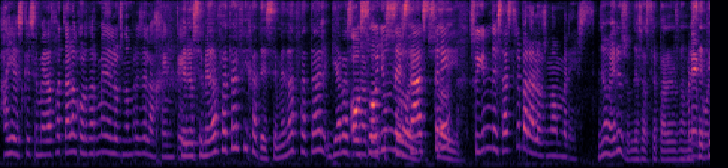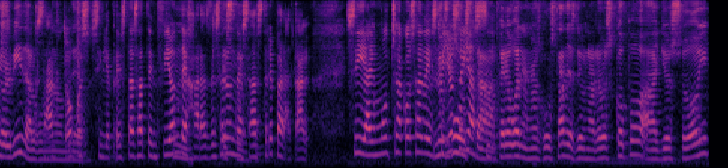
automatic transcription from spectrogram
ay, es que se me da fatal acordarme de los nombres de la gente. Pero se me da fatal, fíjate, se me da fatal, ya vas a o soy un desastre, soy. soy. un desastre para los nombres. No, eres un desastre para los nombres. Hombre, se pues, te olvida algún Exacto, nombre. pues si le prestas atención Mm, dejarás de ser un desastre para tal. Sí, hay mucha cosa de es nos que yo gusta, soy así. pero bueno, nos gusta desde un horóscopo a yo soy.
